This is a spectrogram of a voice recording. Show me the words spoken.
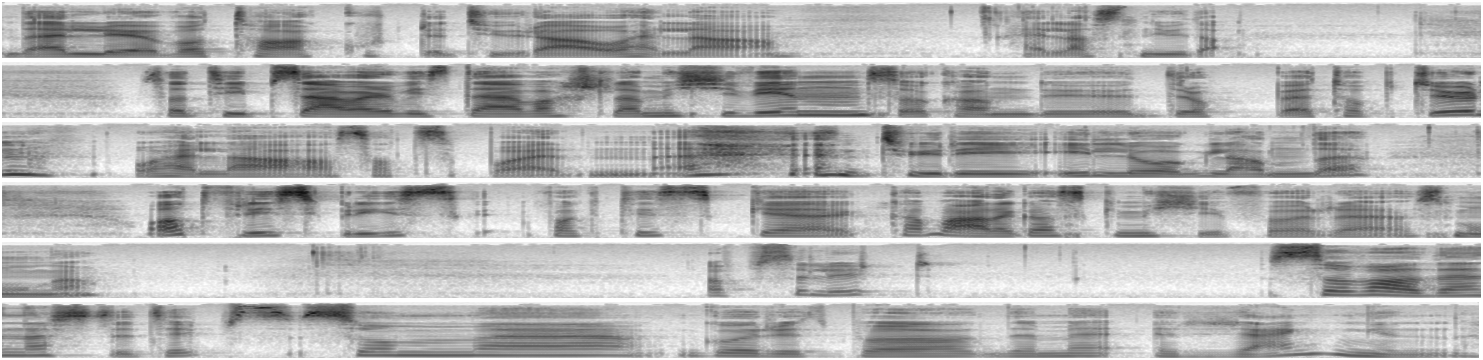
det er løv å ta korte turer og heller, heller snu, da. Så tipset er vel hvis det er varsla mye vind, så kan du droppe toppturen og heller satse på en, en tur i, i låglandet. Og at frisk bris faktisk eh, kan være ganske mye for eh, små unger. Absolutt. Så var det neste tips, som eh, går ut på det med regn.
